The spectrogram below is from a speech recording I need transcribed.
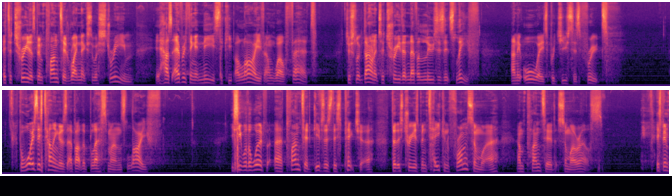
It's a tree that's been planted right next to a stream. It has everything it needs to keep alive and well fed. Just look down, it's a tree that never loses its leaf, and it always produces fruit. But what is this telling us about the blessed man's life? You see, well, the word uh, planted gives us this picture that this tree has been taken from somewhere and planted somewhere else. It's been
